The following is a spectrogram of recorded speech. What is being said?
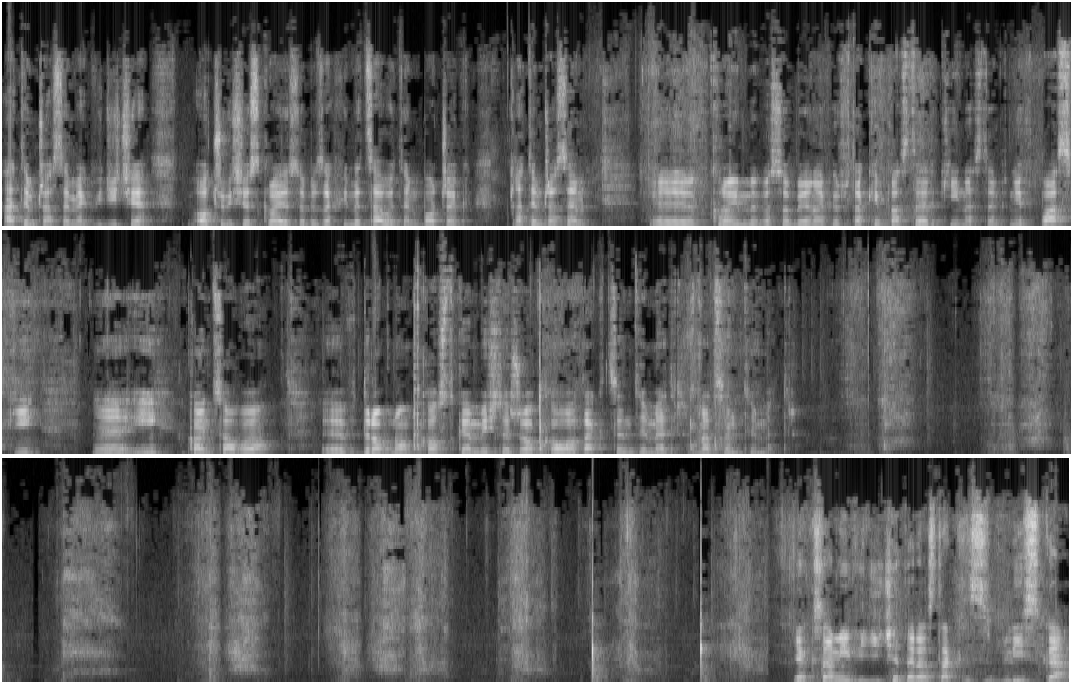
A tymczasem, jak widzicie, oczywiście skroję sobie za chwilę cały ten boczek, a tymczasem kroimy go sobie najpierw w takie plasterki, następnie w paski i końcowo w drobną kostkę, myślę, że około tak centymetr na centymetr. Jak sami widzicie teraz tak z bliska,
